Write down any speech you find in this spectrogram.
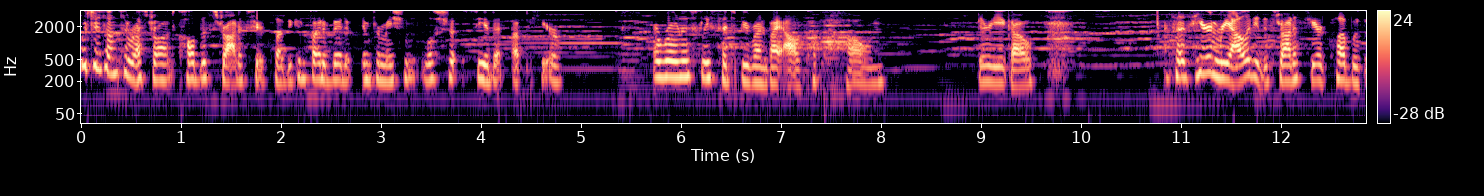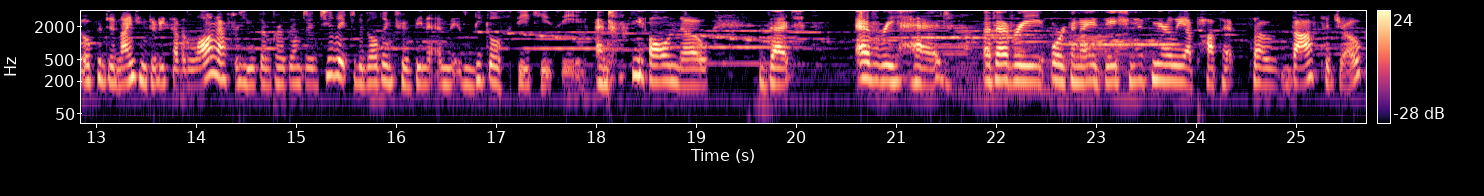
which is on a restaurant called the Stratosphere Club. You can find a bit of information. We'll sh- see a bit up here. Erroneously said to be run by Al Capone. There you go. Says here in reality, the Stratosphere Club was opened in 1937, long after he was imprisoned, and too late for the building to have been an illegal speakeasy. And we all know that every head of every organization is merely a puppet, so that's a joke.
